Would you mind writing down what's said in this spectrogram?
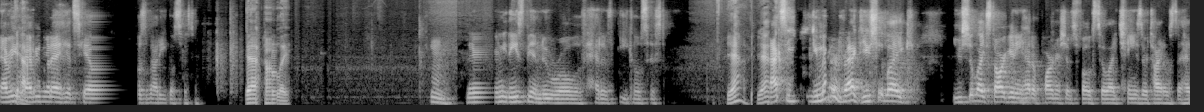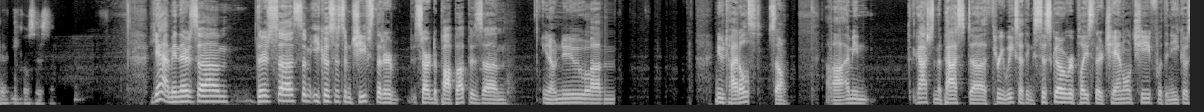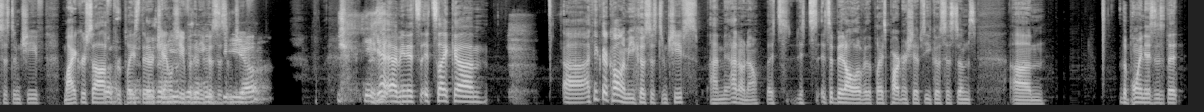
every yeah. everyone that hits scale is about ecosystem. Yeah, totally. Hmm. There needs to be a new role of head of ecosystem. Yeah, yeah. Actually, you matter of fact, you should like you should like start getting head of partnerships folks to like change their titles to head of ecosystem. Yeah, I mean, there's um there's uh, some ecosystem chiefs that are starting to pop up as um you know new um new titles. So, uh, I mean, gosh, in the past uh, three weeks, I think Cisco replaced their channel chief with an ecosystem chief. Microsoft replaced their channel new, chief with an ecosystem chief. yeah, I mean, it's it's like um, uh, I think they're calling them ecosystem chiefs. I mean, I don't know. It's it's it's a bit all over the place. Partnerships, ecosystems. Um, the point is, is that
